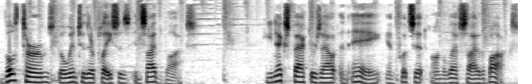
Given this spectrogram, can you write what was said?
Both terms go into their places inside the box. He next factors out an a and puts it on the left side of the box.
